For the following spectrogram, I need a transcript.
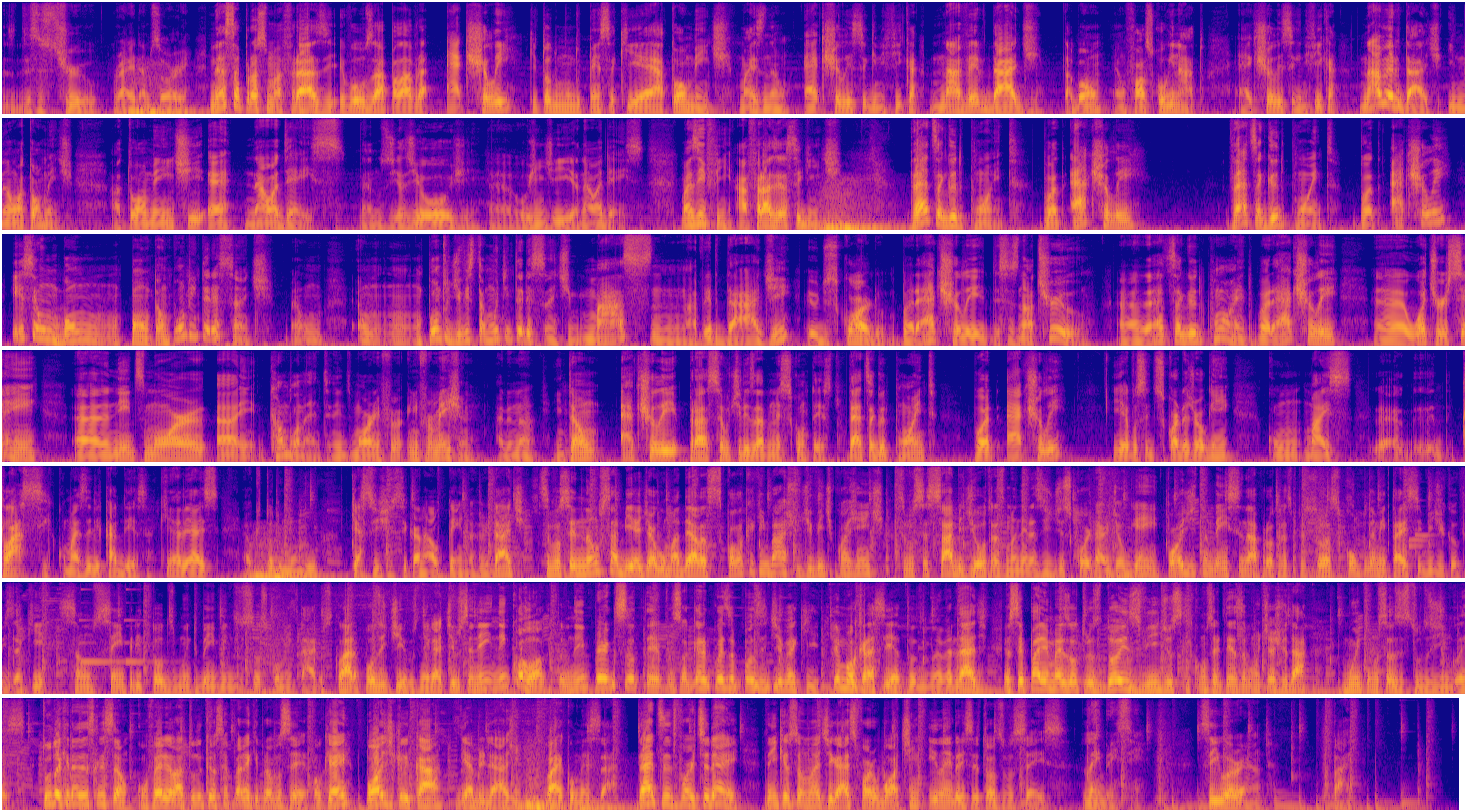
This is true, right? I'm sorry. Nessa próxima frase, eu vou usar a palavra actually, que todo mundo pensa que é atualmente, mas não. Actually significa na verdade, tá bom? É um falso cognato. Actually significa na verdade e não atualmente. Atualmente é nowadays, né? nos dias de hoje, é, hoje em dia, nowadays. Mas enfim, a frase é a seguinte. That's a good point. But actually, that's a good point. But actually, esse é um bom ponto, é um ponto interessante. É um, é um, um, ponto de vista muito interessante, mas, na verdade, eu discordo. But actually, this is not true. Uh, that's a good point, but actually, uh, what you're saying uh, needs more uh, complement, needs more inf information. I don't know. Então, actually, para ser utilizado nesse contexto. That's a good point, but actually, e aí você discorda de alguém com mais classe, com mais delicadeza, que aliás é o que todo mundo que assiste esse canal tem, não é verdade? Se você não sabia de alguma delas, coloca aqui embaixo, divide com a gente. Se você sabe de outras maneiras de discordar de alguém, pode também ensinar para outras pessoas, complementar esse vídeo que eu fiz aqui. São sempre todos muito bem-vindos os seus comentários. Claro, positivos, negativos você nem, nem coloca, então nem perca o seu tempo, eu só quero coisa positiva aqui. Democracia é tudo, não é verdade? Eu separei mais outros dois vídeos que com certeza vão te ajudar muito nos seus estudos de inglês. Tudo aqui na descrição, confere lá tudo que eu separei aqui para você, ok? Pode clicar e a brilhagem vai começar. That's it for today. Thank you so much guys for watching e lembrem-se todos vocês, lembrem-se, see you around. Bye.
